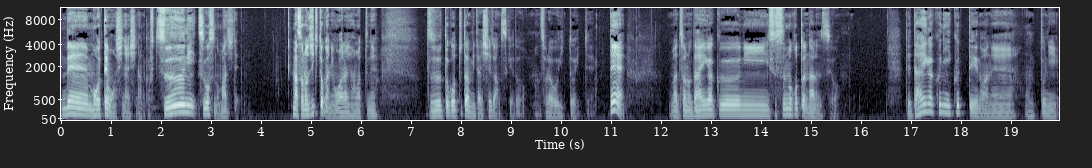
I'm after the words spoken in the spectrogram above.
で、モテもしないし、なんか普通に過ごすの、マジで。まあその時期とかにお笑いにハマってね、ずっとゴッドタン見たりしてたんですけど、まあそれは置いといて。で、まあその大学に進むことになるんですよ。で、大学に行くっていうのはね、本当に、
